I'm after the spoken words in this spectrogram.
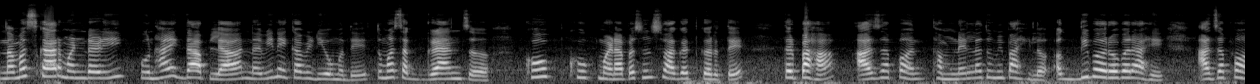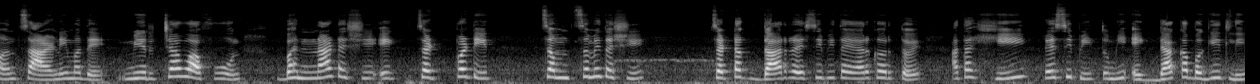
नमस्कार मंडळी. पुन्हा एकदा आपल्या नवीन एका व्हिडिओमध्ये तुम्हा सगळ्यांचं खूप खूप मनापासून स्वागत करते. तर पहा आज आपण थंबनेलला तुम्ही पाहिलं अगदी बरोबर आहे. आज आपण चाळणीमध्ये मिरच्या वाफवून भन्नाट अशी एक चटपटीत चमचमीत अशी चटकदार रेसिपी तयार करतोय. आता ही रेसिपी तुम्ही एकदा का बघितली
